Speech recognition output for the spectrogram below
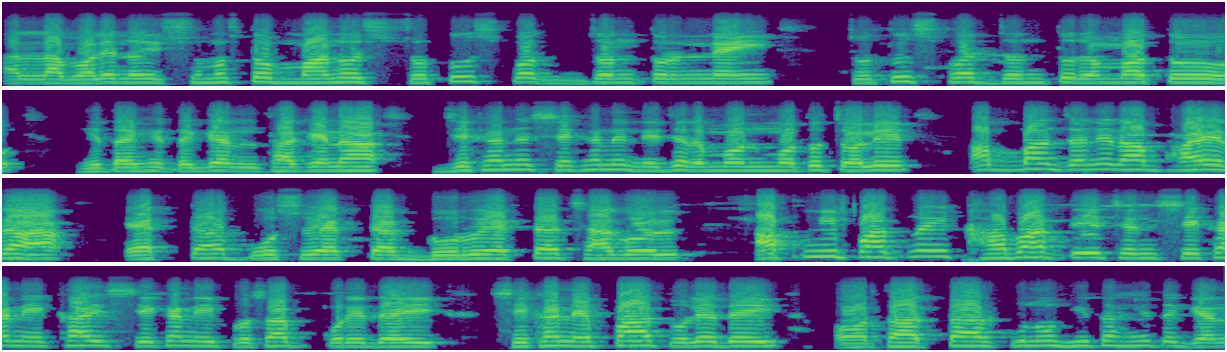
আল্লাহ বলেন, ওই সমস্ত মানুষ চতুষ্পদ যন্ত্র নেই চতুষ্পদ জন্তুর মতো। হেতা হেতে জ্ঞান থাকে না। যেখানে সেখানে নিজের মন মতো চলে। আব্বা জানেরা ভাইরা একটা পশু, একটা গরু, একটা ছাগল। আপনি পাতনায় খাবার দিয়েছেন, সেখানে খায় সেখানে প্রসাব করে দেয়, সেখানে পা তুলে দেয়। অর্থাৎ তার কোনো হিতাহিত জ্ঞান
